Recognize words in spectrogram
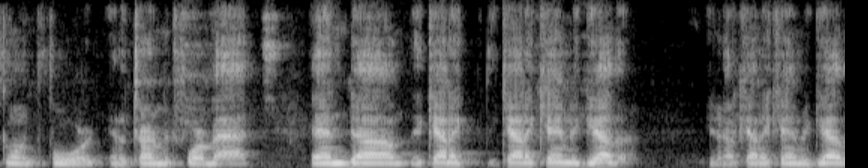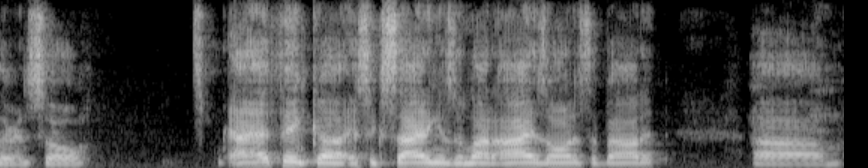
going forward in the tournament format, and um, it kind of kind of came together, you know, kind of came together, and so I think uh, it's exciting. There's a lot of eyes on us about it, um,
